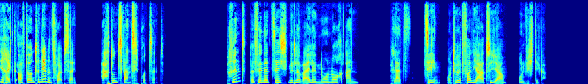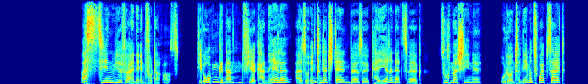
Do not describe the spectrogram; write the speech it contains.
direkt auf der Unternehmenswebsite 28 Prozent. Print befindet sich mittlerweile nur noch an Platz 10 und wird von Jahr zu Jahr unwichtiger. Was ziehen wir für eine Info daraus? Die oben genannten vier Kanäle, also Internetstellenbörse, Karrierenetzwerk, Suchmaschine oder Unternehmenswebsite,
